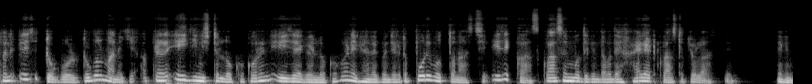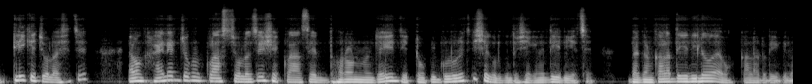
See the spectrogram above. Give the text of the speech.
তাহলে এই যে টোগল টোগল মানে কি? আপনারা এই জিনিসটা লক্ষ্য করেন, এই জায়গায় লক্ষ্য করেন, এখানে দেখবেন যে একটা পরিবর্তন আসছে। এই যে ক্লাস ক্লাসের মধ্যে কিন্তু আমাদের হাইলাইট ক্লাসটা চলে আসছে। দেখেন ক্লিকে চলে এসেছে এবং হাইলাইট যখন ক্লাস চলে আসে, সে ক্লাসের ধরন অনুযায়ী যে টপিকগুলো রয়েছে, সেগুলো কিন্তু সেখানে দিয়ে দিয়েছে। ব্যাকগ্রাউন্ড কালার দিয়ে দিল এবং কালার দিয়ে দিল।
